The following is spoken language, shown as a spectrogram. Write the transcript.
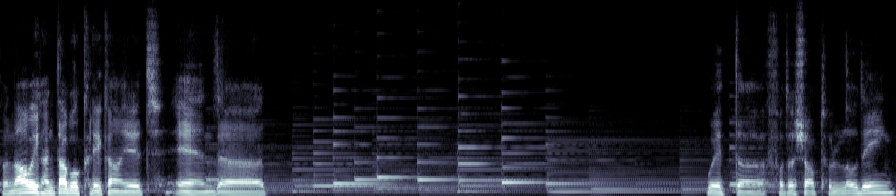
So now we can double click on it and uh, with the Photoshop to loading.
